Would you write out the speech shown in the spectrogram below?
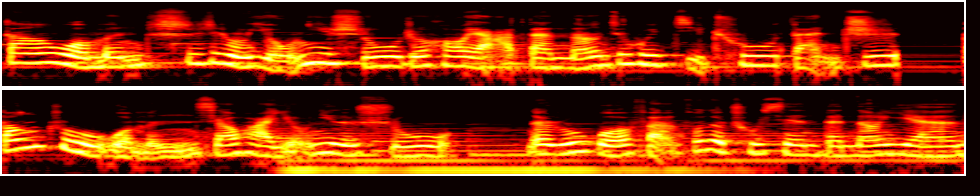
当我们吃这种油腻食物之后呀，胆囊就会挤出胆汁，帮助我们消化油腻的食物。那如果反复的出现胆囊炎，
